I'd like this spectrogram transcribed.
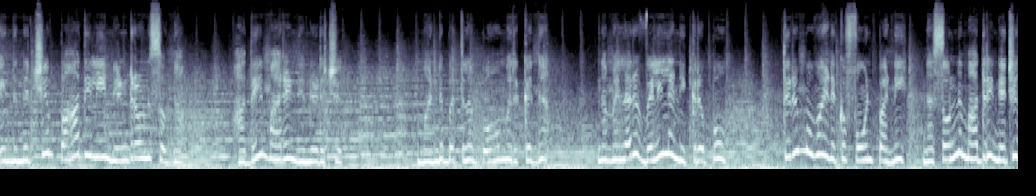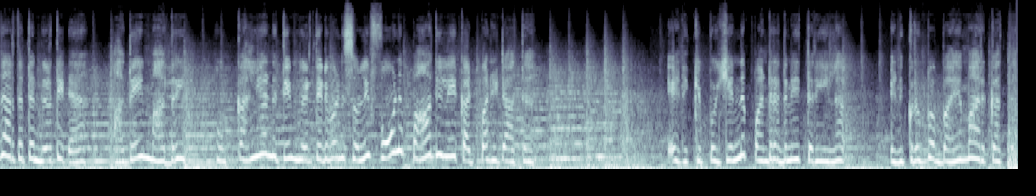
இந்த நிச்சயம் பாதிலேயே நின்றோன்னு சொன்னான். அதே மாதிரி நின்னுடுச்சு. மண்டபத்துல பாம்பு இருக்குன்னு நம்ம எல்லாரும் வெளியில நிக்கிறப்போ திரும்பவும் எனக்கு ஃபோன் பண்ணி நான் சொன்ன மாதிரி நிச்சயதார்த்தத்தை நிறுத்திட்டேன். அதே மாதிரி உன் கல்யாணத்தையும் நிறுத்திடுவேன்னு சொல்லி போனை பாதியிலேயே கட் பண்ணிட்டா அத்தை. எனக்கு இப்போ என்ன பண்றதுனே தெரியல. எனக்கு ரொம்ப பயமா இருக்கு அத்தை.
